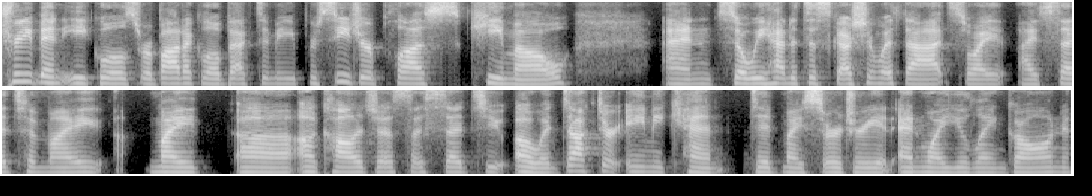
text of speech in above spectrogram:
treatment equals robotic lobectomy procedure plus chemo. And so we had a discussion with that. So I, I said to my, my uh, oncologist, I said to, oh, and Dr. Amy Kent did my surgery at NYU Langone.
